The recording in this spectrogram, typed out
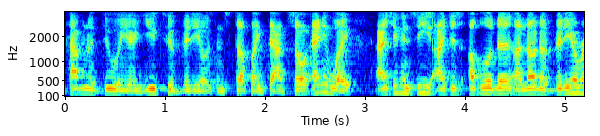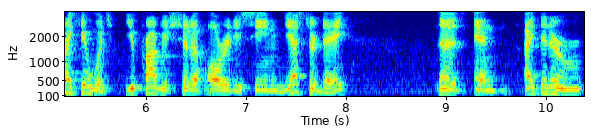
having to do with your YouTube videos and stuff like that. So anyway, as you can see, I just uploaded another video right here which you probably should have already seen yesterday. Uh, and I did a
